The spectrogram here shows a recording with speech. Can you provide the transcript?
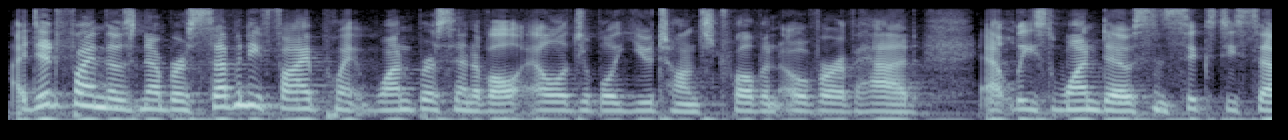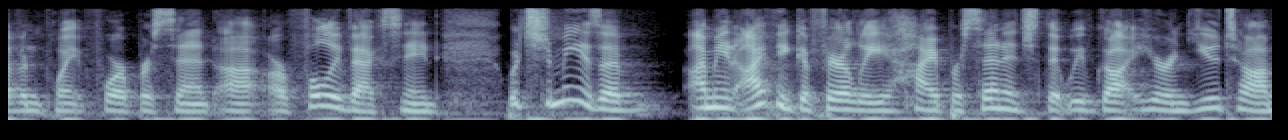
I did find those numbers 75.1% of all eligible Utahns 12 and over have had at least one dose, and 67.4% uh, are fully vaccinated, which to me is a, I mean, I think a fairly high percentage that we've got here in Utah.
